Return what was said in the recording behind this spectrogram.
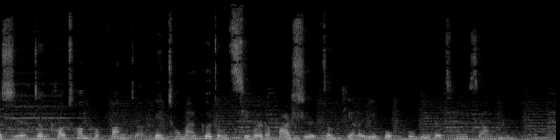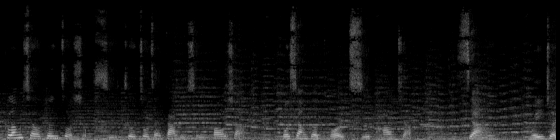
时正靠窗口放着，给充满各种气味的画室增添了一股扑鼻的清香。克朗肖端坐首席，就坐在大理石包上，活像个土耳其趴着，像围着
